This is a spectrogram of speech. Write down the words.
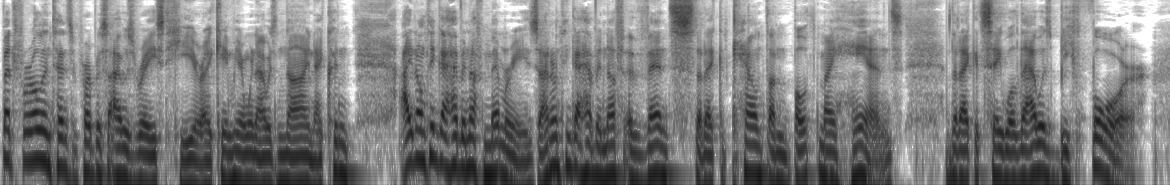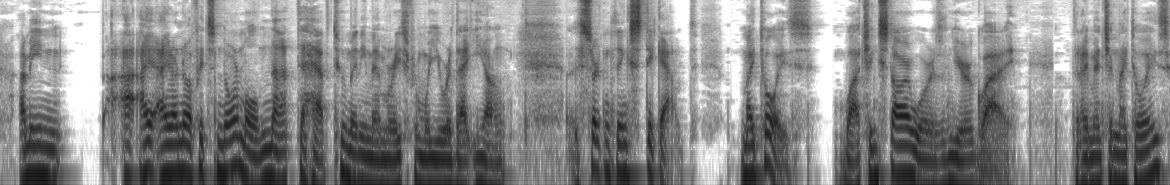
but for all intents and purposes, I was raised here. I came here when I was nine. I couldn't. I don't think I have enough memories. I don't think I have enough events that I could count on both my hands that I could say, well, that was before. I mean. I, I don't know if it's normal not to have too many memories from when you were that young. Certain things stick out. My toys, watching Star Wars in Uruguay, did I mention my toys?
